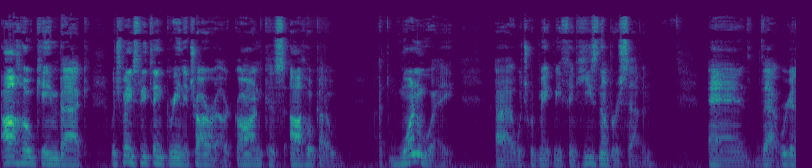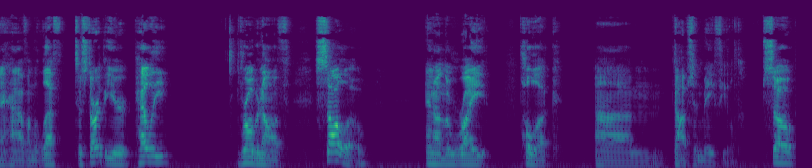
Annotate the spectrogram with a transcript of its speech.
Aho came back, which makes me think Green and Chara are gone because Aho got a one way, uh, which would make me think he's number seven. And that we're going to have on the left to start the year, Pelly, Romanov, Salo, and on the right, Pulock, um, Dobson, Mayfield. So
